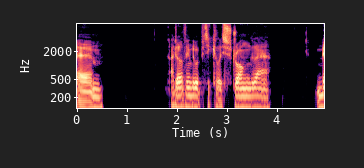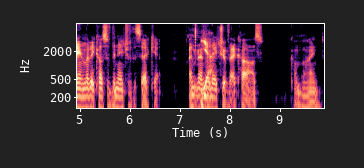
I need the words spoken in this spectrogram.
um, I don't think they were particularly strong there, mainly because of the nature of the circuit and, and Yeah. the nature of their cars combined.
